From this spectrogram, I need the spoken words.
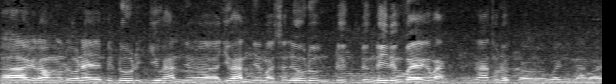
À, cái đoàn đua này đua đua diễu hành à, du diễu hành nhưng mà sẽ đua đường đường, đường đi đường về các bạn ra Thủ Đức và quay ngược lại thôi.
